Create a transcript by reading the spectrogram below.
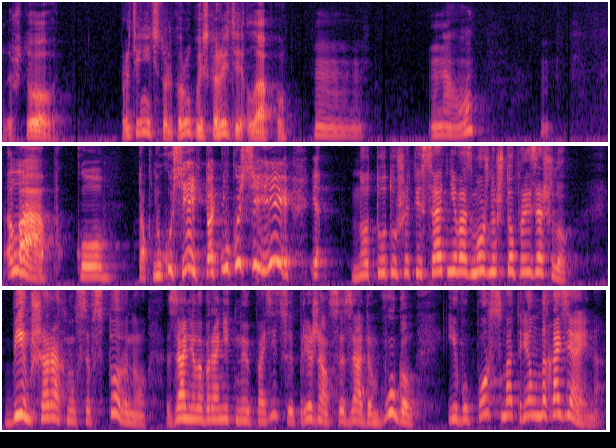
Да что вы. Протяните только руку и скажите лапку. Ну? Лапку. Так не укуси, так не укуси. Но тут уж описать невозможно, что произошло. Бим шарахнулся в сторону, занял оборонительную позицию, прижался задом в угол и в упор смотрел на хозяина.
